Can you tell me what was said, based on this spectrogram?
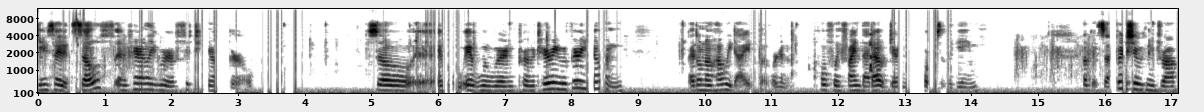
game site itself, and apparently we're a 15 year old girl. So, if, if when we're in purgatory, we're very young. I don't know how we died, but we're gonna hopefully find that out during the course of the game. Okay, so I'm pretty sure we can drop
